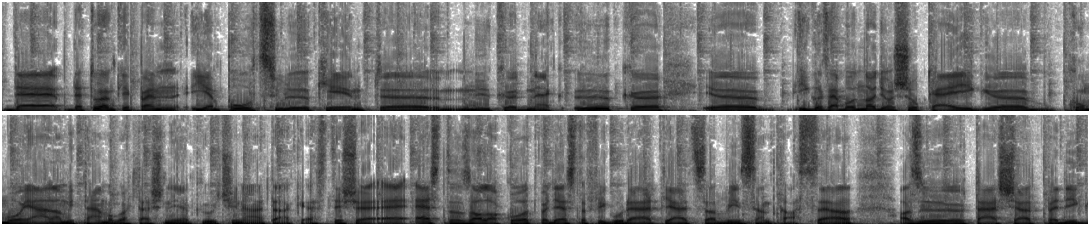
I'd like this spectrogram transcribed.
de, de tulajdonképpen ilyen pótszülőként működnek ők. Igazából nagyon sokáig komoly állami támogatás nélkül csinálták ezt. És e, ezt az alakot, vagy ezt a figurát játsza Vincent Cassel, az ő társát pedig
